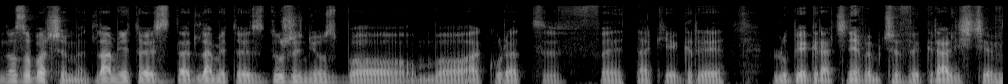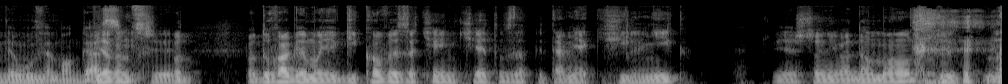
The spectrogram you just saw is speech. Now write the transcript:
no zobaczymy. Dla mnie to jest, dla mnie to jest duży news, bo, bo akurat w takie gry lubię grać. Nie wiem, czy wygraliście w The Wolf Among Us? Biorąc czy... pod, pod uwagę moje geekowe zacięcie, to zapytam jaki silnik. Czy jeszcze nie wiadomo. Czy, no,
